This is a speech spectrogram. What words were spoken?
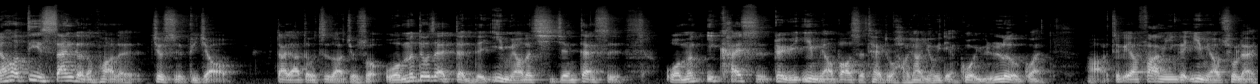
然后第三个的话呢，就是比较。大家都知道，就是说，我们都在等着疫苗的期间，但是我们一开始对于疫苗抱持态度好像有一点过于乐观啊。这个要发明一个疫苗出来，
